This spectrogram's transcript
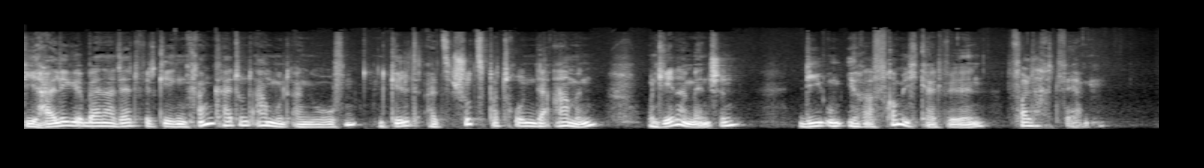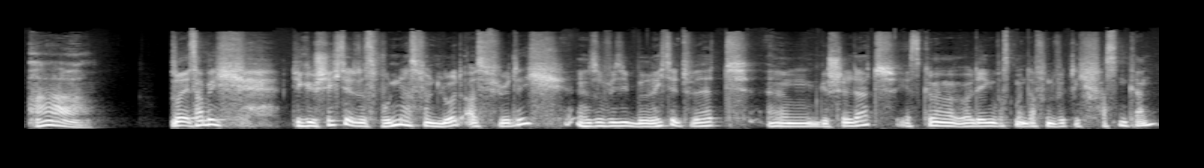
Die heilige Bernadette wird gegen Krankheit und Armut angerufen und gilt als Schutzpatron der Armen und jener Menschen, die um ihrer Frömmigkeit willen verlacht werden. Ah, So, jetzt habe ich die Geschichte des Wunders von Lourdes ausführlich, äh, so wie sie berichtet wird, ähm, geschildert. Jetzt können wir mal überlegen, was man davon wirklich fassen kann.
